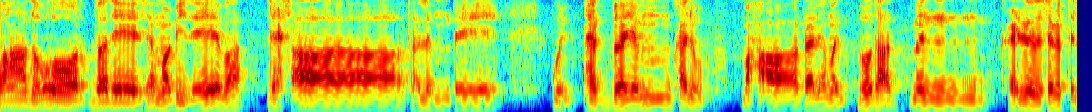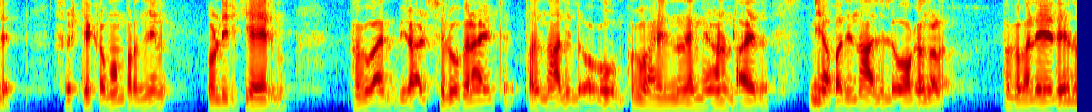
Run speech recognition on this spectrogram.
പാദോർധ്വദേശമപി ദേവ രസാതലം തേ. ഗുൽഭദ്വയം ഖലു മഹാതലമത്ഭുതാത്മൻ. കഴിഞ്ഞ ദശകത്തിൽ സൃഷ്ടിക്രമം പറഞ്ഞു കൊണ്ടിരിക്കുകയായിരുന്നു. ഭഗവാൻ വിരാട് സ്വരൂപനായിട്ട് പതിനാല് ലോകവും ഭഗവാനിൽ നിന്ന് തന്നെയാണ് ഉണ്ടായത്. ഇനി ആ പതിനാല് ലോകങ്ങൾ ഭഗവാന്റെ ഏതേത്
